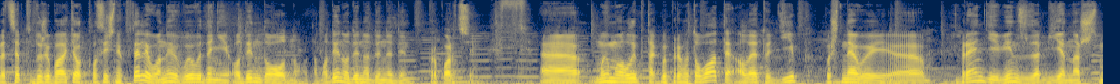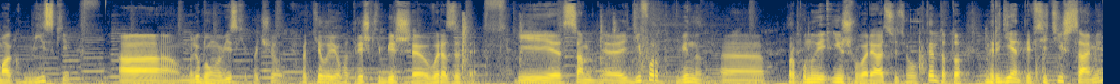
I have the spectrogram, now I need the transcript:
рецепти дуже багатьох класичних коктейлів вони виведені один до одного, там один, один, один, один пропорції. Е, Ми могли б так би приготувати, але тоді б вишневий е, бренді він заб'є наш смак віскі. А ми любимо віскі, хотіли його трішки більше виразити. І сам е, Діфорд він е, пропонує іншу варіацію цього коктейлю, тобто інгредієнти всі ті ж самі,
